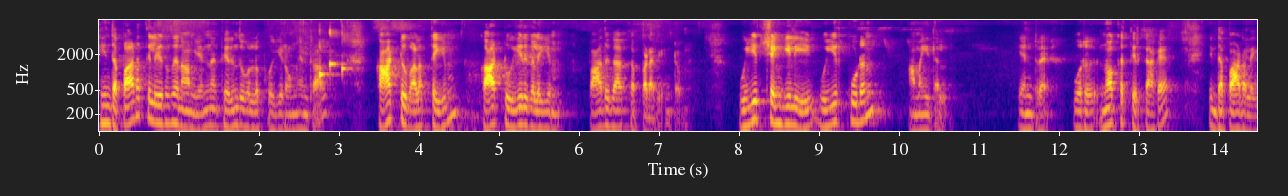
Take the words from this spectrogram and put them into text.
இந்த பாடத்திலிருந்து நாம் என்ன தெரிந்து கொள்ளப் போகிறோம் என்றால் காட்டு வளத்தையும் காட்டு உயிர்களையும் பாதுகாக்கப்பட வேண்டும். உயிர் சங்கிலி உயிர்ப்புடன் அமைதல் என்ற ஒரு நோக்கத்திற்காக இந்த பாடலை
